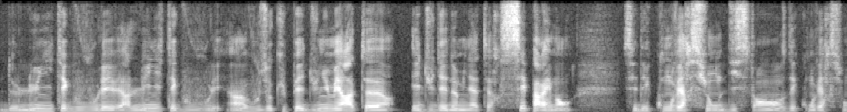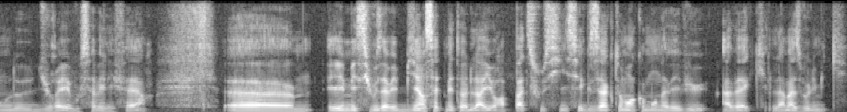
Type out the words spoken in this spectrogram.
de l'unité que vous voulez vers l'unité que vous voulez. Hein. Vous occupez du numérateur et du dénominateur séparément. C'est des conversions de distance, des conversions de durée, vous savez les faire. Euh, et, mais si vous avez bien cette méthode-là, il n'y aura pas de souci, c'est exactement comme on avait vu avec la masse volumique.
